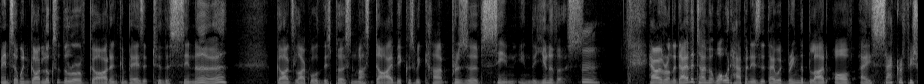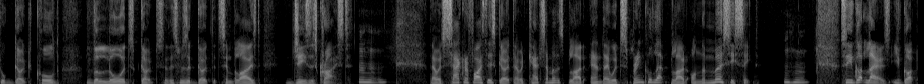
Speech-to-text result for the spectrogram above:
And so when God looks at the law of God and compares it to the sinner, God's like, well, this person must die because we can't preserve sin in the universe. Mm. However, on the Day of Atonement, what would happen is that they would bring the blood of a sacrificial goat called the Lord's goat. So this was a goat that symbolized Jesus Christ. Mm-hmm. They would sacrifice this goat, they would catch some of its blood, and they would sprinkle that blood on the mercy seat. Mm-hmm. So you've got layers. You've got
